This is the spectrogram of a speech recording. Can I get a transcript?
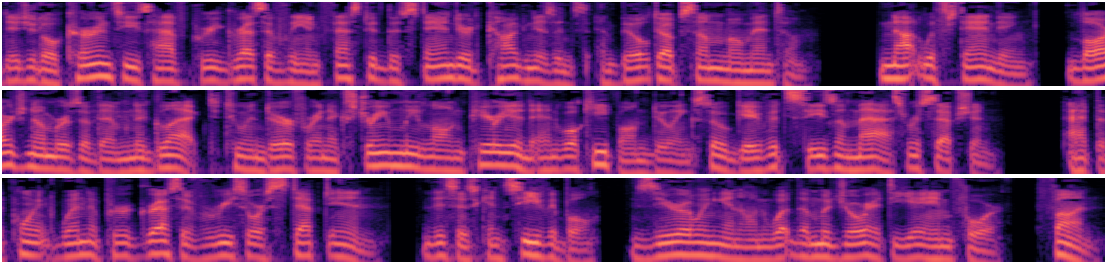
Digital currencies have progressively infested the standard cognizance and built up some momentum. Notwithstanding, large numbers of them neglect to endure for an extremely long period and will keep on doing so gave it seize a mass reception. At the point when a progressive resource stepped in, this is conceivable, zeroing in on what the majority aim for, fun.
